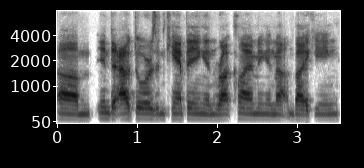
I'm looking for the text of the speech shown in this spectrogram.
um, into outdoors and camping and rock climbing and mountain biking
